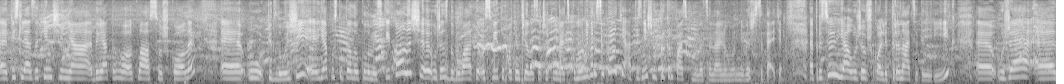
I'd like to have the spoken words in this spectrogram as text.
Е, Після закінчення 9 класу школи у Підлужі е, я поступила у Коломийський коледж е, уже здобувати освіту. Потім вчилася в Чернівецькому університеті, а пізніше в Прикарпатському національному університеті. Е, Працюю я вже в школі 13-й рік. Е, Уже е,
